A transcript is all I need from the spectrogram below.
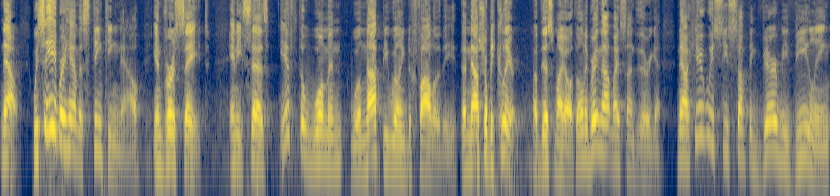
Now, we see Abraham is thinking now in verse 8, and he says, If the woman will not be willing to follow thee, then thou shalt be clear of this my oath. Only bring not my son to thee again. Now, here we see something very revealing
